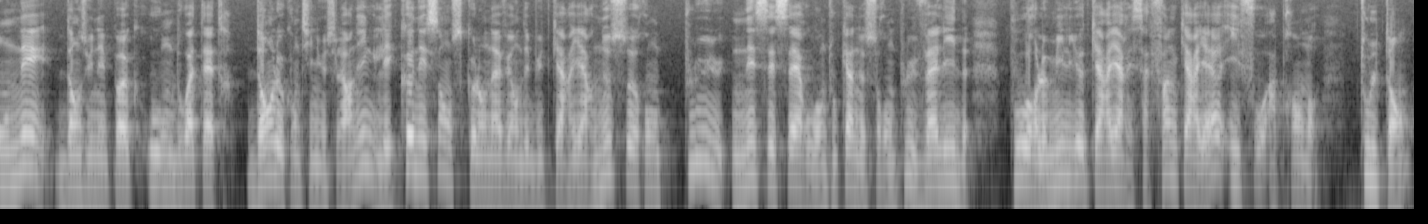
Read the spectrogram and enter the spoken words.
on est dans une époque où on doit être dans le continuous learning. Les connaissances que l'on avait en début de carrière ne seront plus nécessaires ou en tout cas ne seront plus valides pour le milieu de carrière et sa fin de carrière. Il faut apprendre tout le temps.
